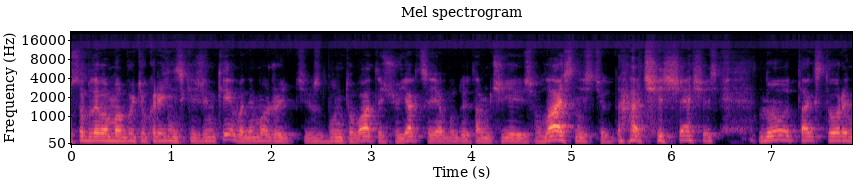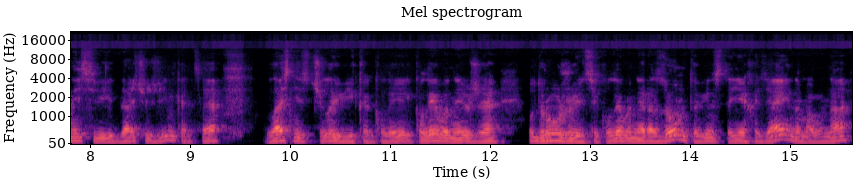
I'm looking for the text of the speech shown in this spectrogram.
особливо, мабуть, українські жінки вони можуть збунтувати, що як це я буду там чиєюсь власністю, да? чи ще щось. Ну так створений світ, да? що жінка це власність чоловіка. Коли, коли вони вже одружуються, коли вони разом, то він стає хазяїном, а вона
